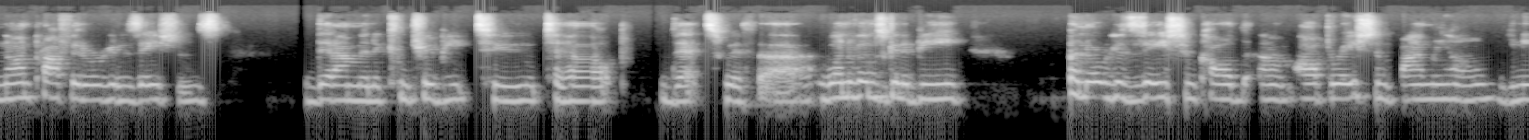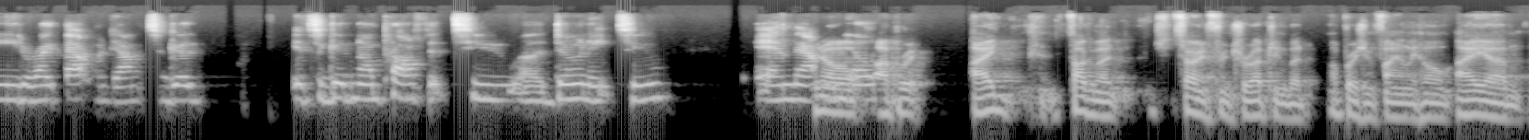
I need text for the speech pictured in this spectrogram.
nonprofit organizations that I'm going to contribute to to help vets with. one of them is going to be an organization called um, Operation Finally Home. You need to write that one down. It's a good, it's a good nonprofit to uh, donate to, and that you know, help. Operate. I talk about. Sorry for interrupting, but Operation Finally Home. I um,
